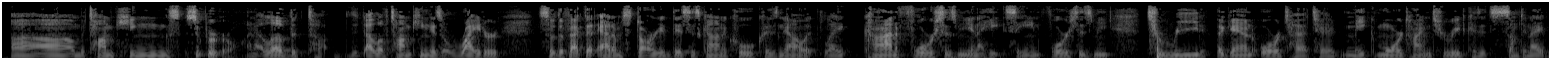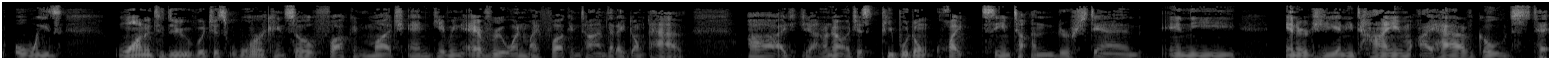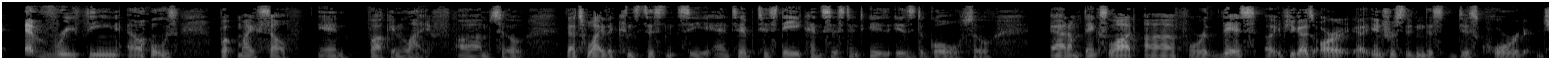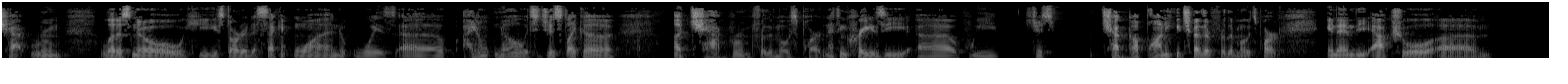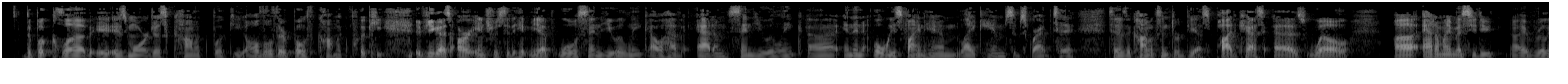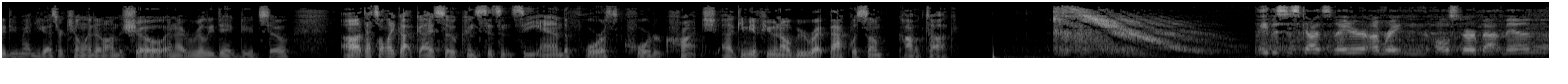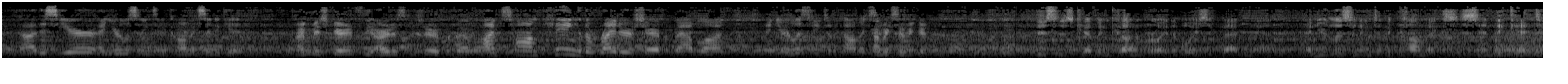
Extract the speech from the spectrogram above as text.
um, Tom King's Supergirl, and I love the, I love Tom King as a writer. So the fact that Adam started this is kind of cool because now it like kind of forces me, and I hate saying forces me to read again or to to make more time to read because it's something I've always wanted to do, but just working so fucking much and giving everyone my fucking time that I don't have. Uh, I, I don't know. Just people don't quite seem to understand any energy, any time I have goes to everything else but myself and fucking life. Um, so that's why the consistency and to, to stay consistent is, is the goal. So Adam, thanks a lot uh, for this. Uh, if you guys are uh, interested in this Discord chat room, let us know. He started a second one with uh, I don't know. It's just like a a chat room for the most part. Nothing crazy. Uh, we just check up on each other for the most part, and then the actual. Um, the book club is more just comic booky, although they're both comic booky. If you guys are interested, hit me up. We'll send you a link. I'll have Adam send you a link, uh, and then always find him, like him, subscribe to to the Comic Center DS podcast as well. Uh, Adam, I miss you, dude. I really do, man. You guys are killing it on the show, and I really dig, dude. So. Uh, that's all I got, guys. So consistency and the fourth quarter crunch. Uh, give me a few, and I'll be right back with some comic talk. Hey, this is Scott Snyder. I'm writing All Star Batman uh, this year, and you're listening to the Comic Syndicate. I'm Mitch Gerads, the artist and Sheriff of Babylon. I'm Tom King, the writer of Sheriff of Babylon, and you're listening to the Comic, Comic Syndicate. Syndicate. This is Kevin Conroy, the voice of Batman, and you're listening to the Comics Syndicate.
